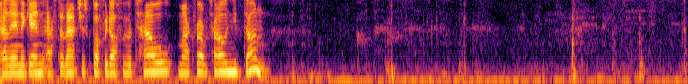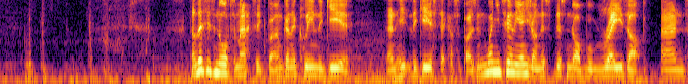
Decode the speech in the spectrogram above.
And then again, after that, just buff it off with a towel, microfiber towel, and you're done. Now this is an automatic, but I'm going to clean the gear and hit the gear stick, I suppose. And when you turn the engine on, this this knob will raise up, and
